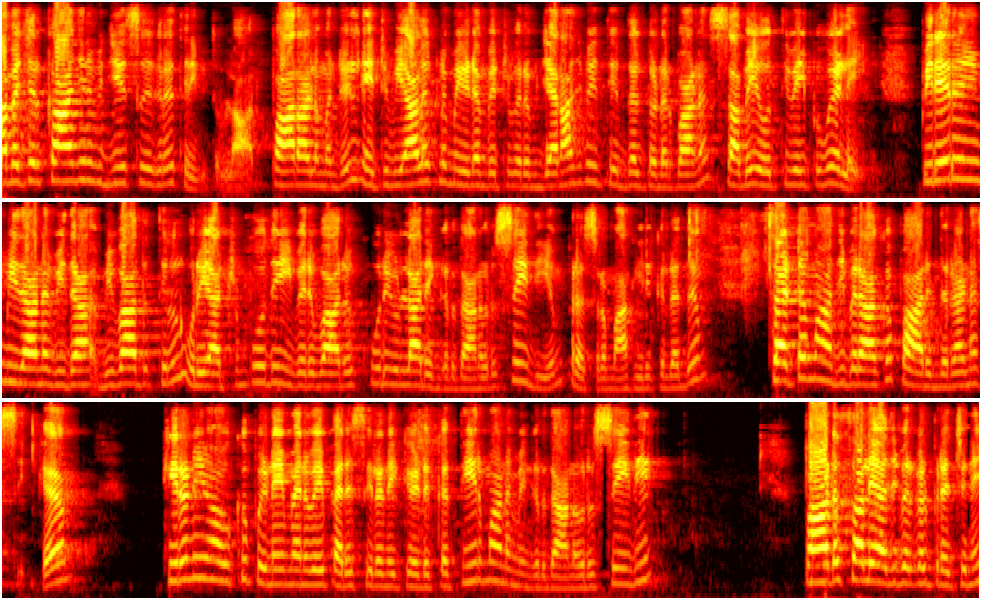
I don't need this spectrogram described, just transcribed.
அமைச்சர் காஞ்சன விஜயசேகர தெரிவித்துள்ளார். பாராளுமன்றில் நேற்று வியாழக்கிழமை இடம்பெற்று வரும் ஜனாதிபதி தேர்தல் தொடர்பான சபை ஒத்திவைப்பு வேளை பிறரின் மீதான விதா விவாதத்தில் உரையாற்றும் போதே இவர் இவ்வாறு கூறியுள்ளார் என்கிறதான ஒரு செய்தியும் பிரசுரமாக இருக்கிறது சட்டமா அதிபராக பாரிந்த ரணசிங்க. கிரணியாவுக்கு பிணை மனுவை பரிசீலனைக்கு எடுக்க தீர்மானம் என்கிறதான ஒரு செய்தி பாடசாலை அதிபர்கள் பிரச்சினை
